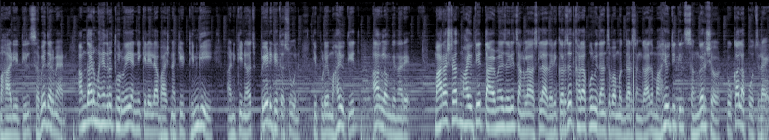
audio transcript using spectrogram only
महाड येथील सभेदरम्यान आमदार महेंद्र थोरवे यांनी केलेल्या भाषणाची ठिणगी आणखीनच पेट घेत असून ती पुढे महायुतीत आग लावून देणार. आहे महाराष्ट्रात महायुतीत ताळमेळ जरी चांगला असला तरी कर्जत खालापूर विधानसभा मतदारसंघात महायुतीतील संघर्ष टोकाला पोहोचलाय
